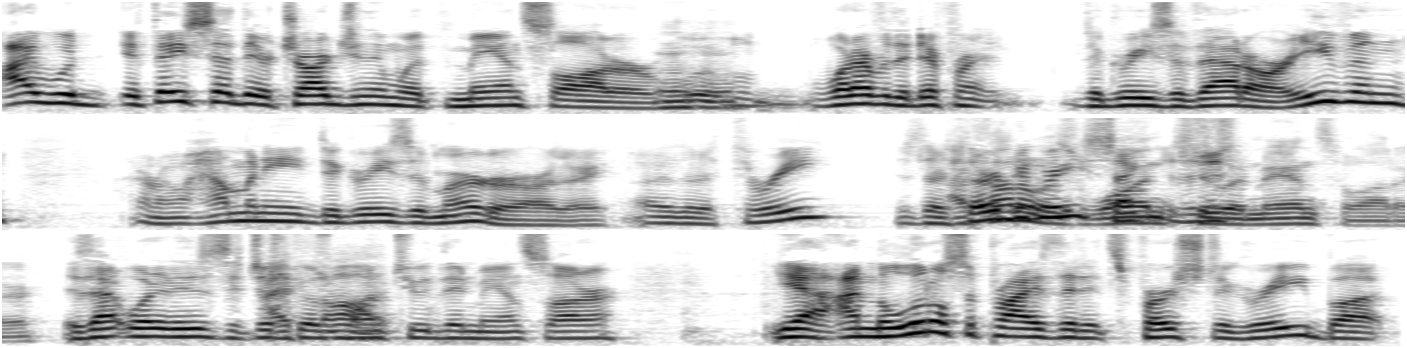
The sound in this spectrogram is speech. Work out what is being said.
I would if they said they're charging them with manslaughter, w- mm-hmm. whatever the different degrees of that are. Even I don't know how many degrees of murder are there. Are there three? Is there I third thought degree? it was Second- one, is, two, just- and manslaughter. is that what it is? It just I goes thought. one, two, then manslaughter. Yeah, I'm a little surprised that it's first degree, but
